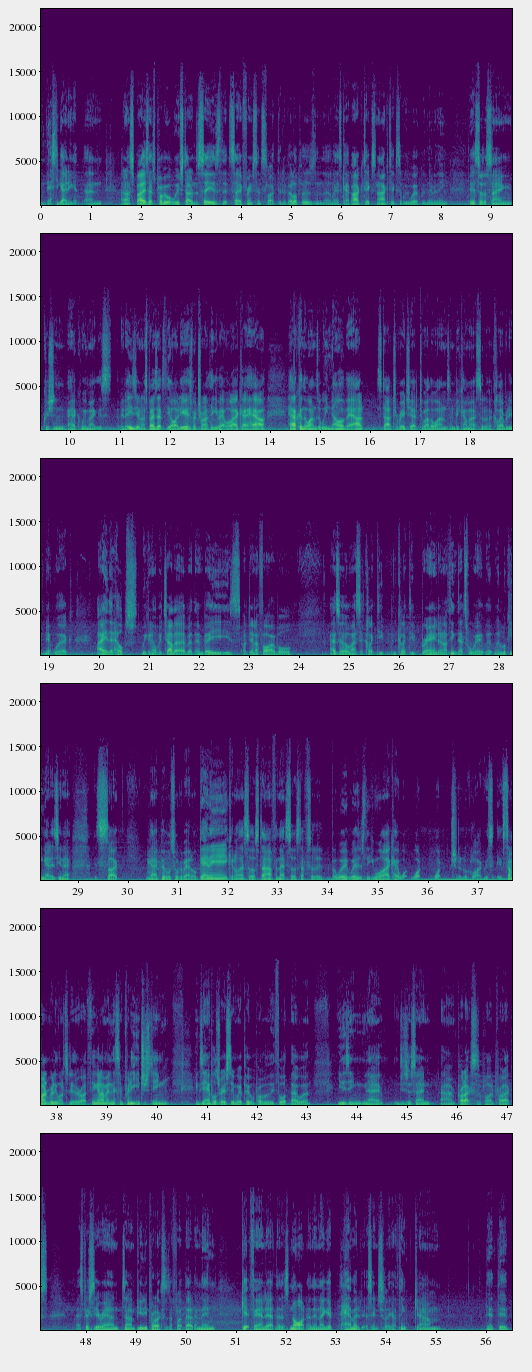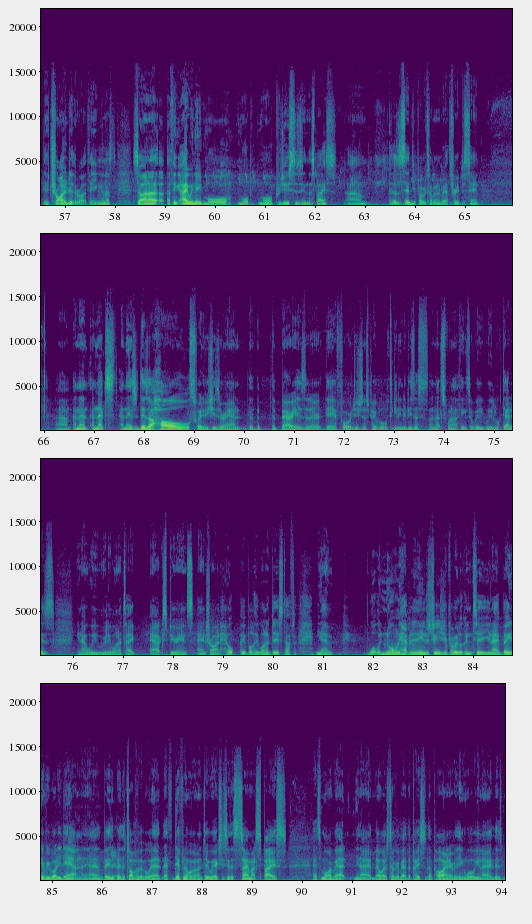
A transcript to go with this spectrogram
investigating it. And and I suppose that's probably what we've started to see is that, say, for instance, like the developers and the landscape architects and architects that we work with and everything, they're sort of saying, Christian, how can we make this a bit easier? And I suppose that's the idea is we're trying to think about, well, okay, how how can the ones that we know about start to reach out to other ones and become a sort of a collaborative network? A that helps we can help each other, but then B is identifiable as a, almost a collective collective brand, and I think that's what we're, we're, looking at. Is you know, it's like you know, people talk about organic and all that sort of stuff, and that sort of stuff. Sort of, but we're, we're just thinking, well, okay, what what what should it look like? If, if someone really wants to do the right thing, and I mean, there's some pretty interesting examples recently where people probably thought they were using, you know, indigenous owned um, products, supplied products, especially around um, beauty products and stuff like that, and then get found out that it's not, and then they get hammered. Essentially, I think um, they're, they're, they're trying to do the right thing, and that's, so I, I think a we need more more more producers in the space because um, as I said, you're probably talking about three percent. Um, and then, and that's, and there's there's a whole suite of issues around the, the, the, barriers that are there for Indigenous people to get into business, and that's one of the things that we, we looked at is, you know, we really want to take our experience and try and help people who want to do stuff. You know, what would normally happen in the industry is you're probably looking to you know beat everybody down, you know, be the yeah. be the top of it. But that, that's definitely what we want to do. We actually see there's so much space. It's more about you know they always talk about the piece of the pie and everything. Well, you know, there's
